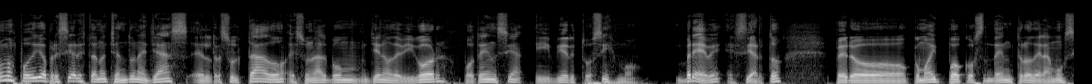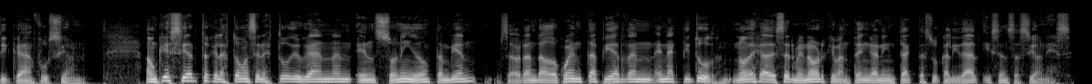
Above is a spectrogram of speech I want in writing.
hemos podido apreciar esta noche en Duna Jazz, el resultado es un álbum lleno de vigor, potencia y virtuosismo. Breve, es cierto, pero como hay pocos dentro de la música fusión. Aunque es cierto que las tomas en estudio ganan en sonido, también, se habrán dado cuenta, pierden en actitud. No deja de ser menor que mantengan intacta su calidad y sensaciones.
